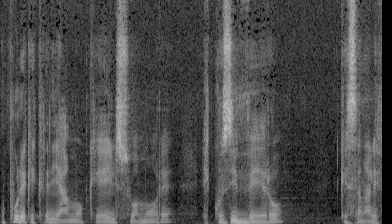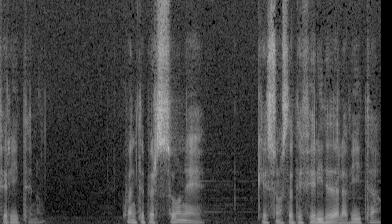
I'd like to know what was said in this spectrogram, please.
Oppure che crediamo che il suo amore è così vero che sana le ferite, no? Quante persone che sono state ferite dalla vita,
